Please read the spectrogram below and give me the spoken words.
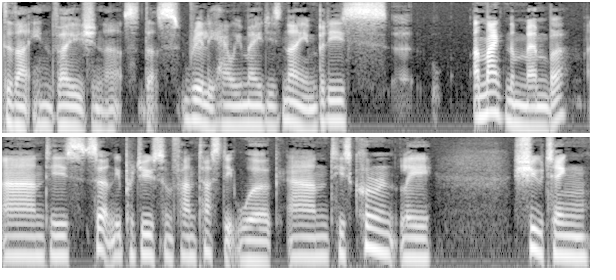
to that invasion. That's that's really how he made his name. But he's uh, a Magnum member, and he's certainly produced some fantastic work. And he's currently shooting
